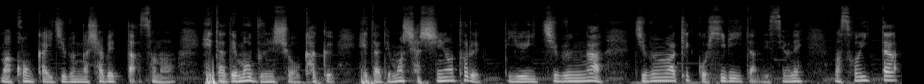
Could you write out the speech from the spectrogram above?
まあ、今回自分が喋ったその下手でも文章を書く下手でも写真を撮るっていう一文が自分は結構響いたんですよね。まあ、そういった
